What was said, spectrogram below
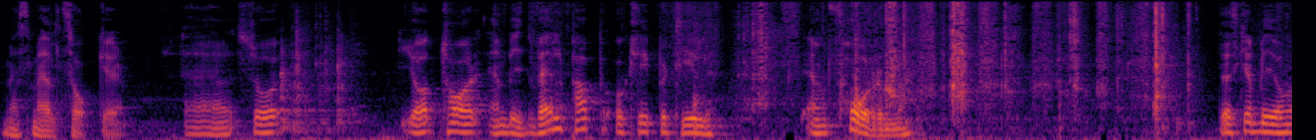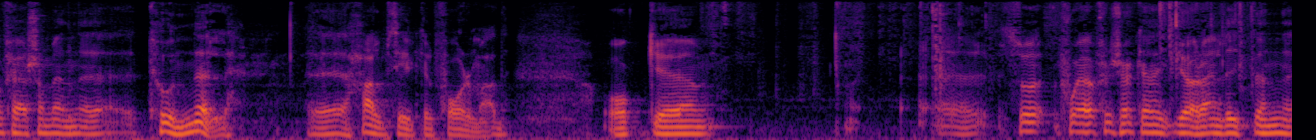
med smält socker. Så jag tar en bit wellpapp och klipper till en form. Det ska bli ungefär som en eh, tunnel, eh, halvcirkelformad. Och eh, så får jag försöka göra en liten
